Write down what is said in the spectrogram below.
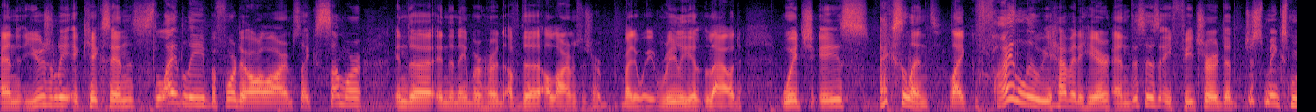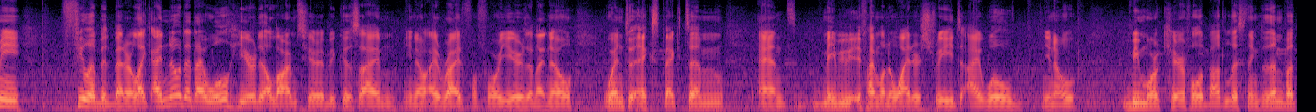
and usually it kicks in slightly before the alarms, like somewhere in the, in the neighborhood of the alarms, which are, by the way, really loud, which is excellent. Like finally we have it here and this is a feature that just makes me feel a bit better. Like I know that I will hear the alarms here because I'm, you know, I ride for four years and I know when to expect them. And maybe if I'm on a wider street, I will, you know, be more careful about listening to them. But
